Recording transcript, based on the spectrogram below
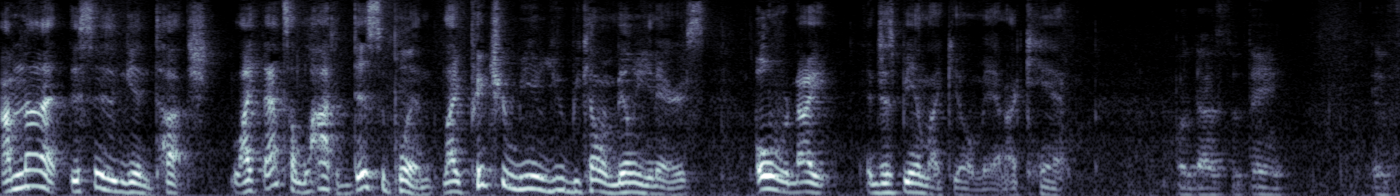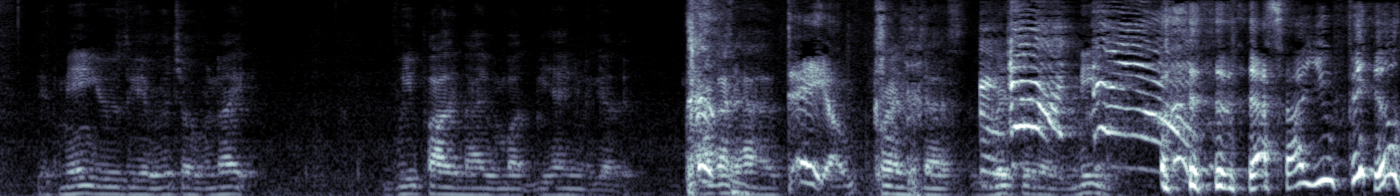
I'm not. This isn't getting touched. Like that's a lot of discipline. Like picture me and you becoming millionaires overnight and just being like, yo, man, I can't. But that's the thing. If if me and you was to get rich overnight, we probably not even about to be hanging together. I gotta have Damn, friends that's richer than me. that's how you feel.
